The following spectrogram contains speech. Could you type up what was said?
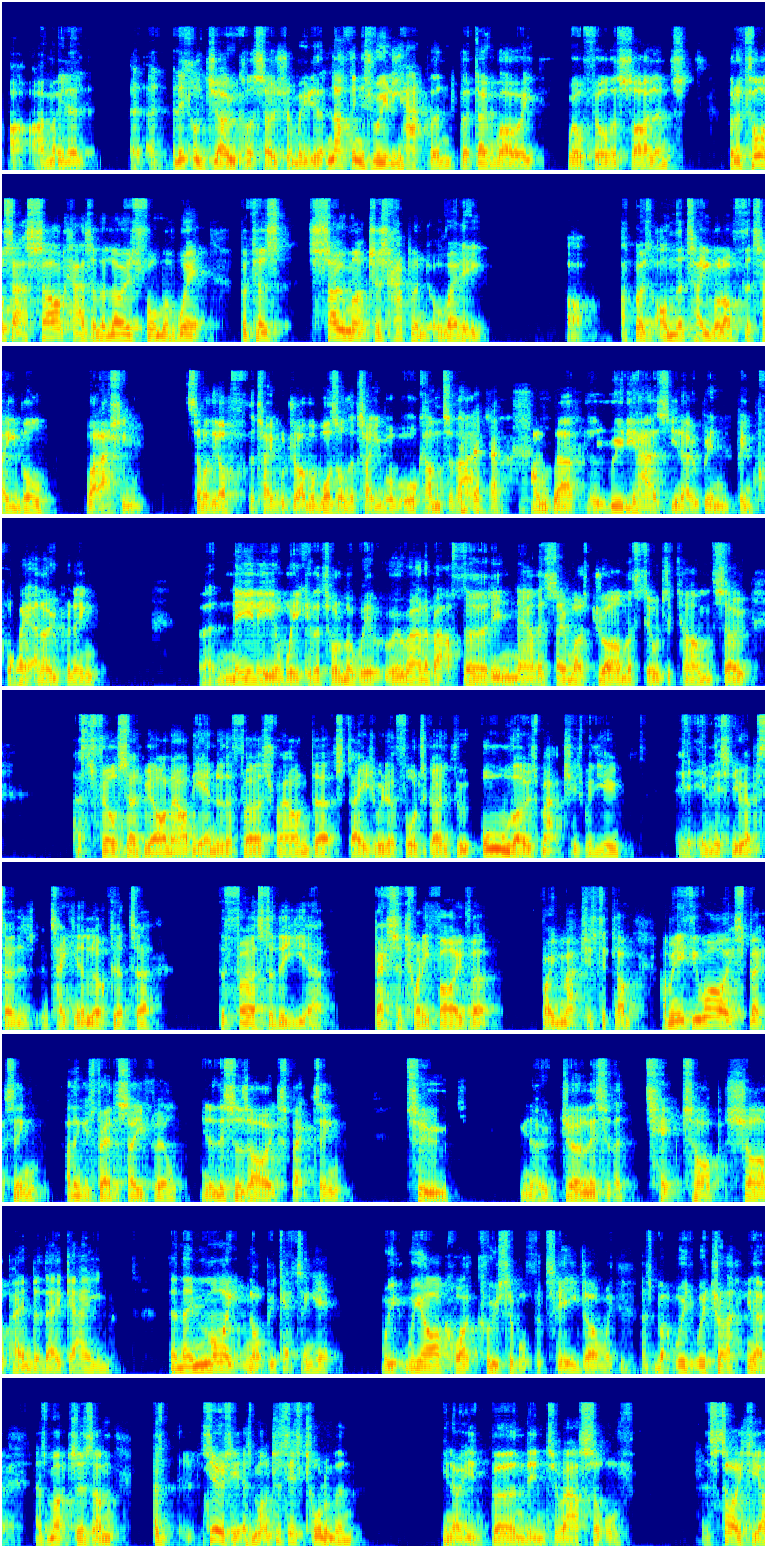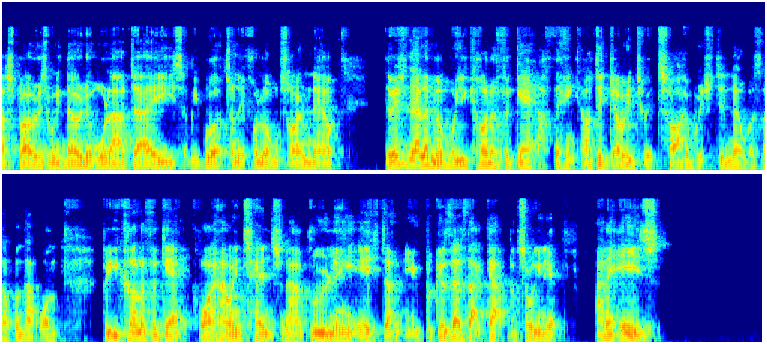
I, I made a, a, a little joke on social media that nothing's really happened, but don't worry, we'll fill the silence. But of course, that's sarcasm, the lowest form of wit, because so much has happened already. Oh, I suppose on the table, off the table. Well, actually, some of the off the table drama was on the table, but we'll come to that. and uh, it really has, you know, been been quite an opening. Uh, nearly a week of the tournament. We're, we're around about a third in now. There's so much drama still to come. So, as Phil says, we are now at the end of the first round uh, stage. We look forward to going through all those matches with you in, in this new episode and taking a look at uh, the first of the uh, best of 25 uh, frame matches to come. I mean, if you are expecting, I think it's fair to say, Phil, you know, listeners are expecting to, you know, journalists at the tip top sharp end of their game then they might not be getting it. We we are quite crucible fatigued, aren't we? As but we, we're trying, you know, as much as um, as seriously, as much as this tournament, you know, is burned into our sort of psyche, I suppose. We've known it all our days, and we've worked on it for a long time now. There is an element where you kind of forget. I think I did go into it tired, which didn't help myself on that one. But you kind of forget quite how intense and how grueling it is, don't you? Because there's that gap between it, and it is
